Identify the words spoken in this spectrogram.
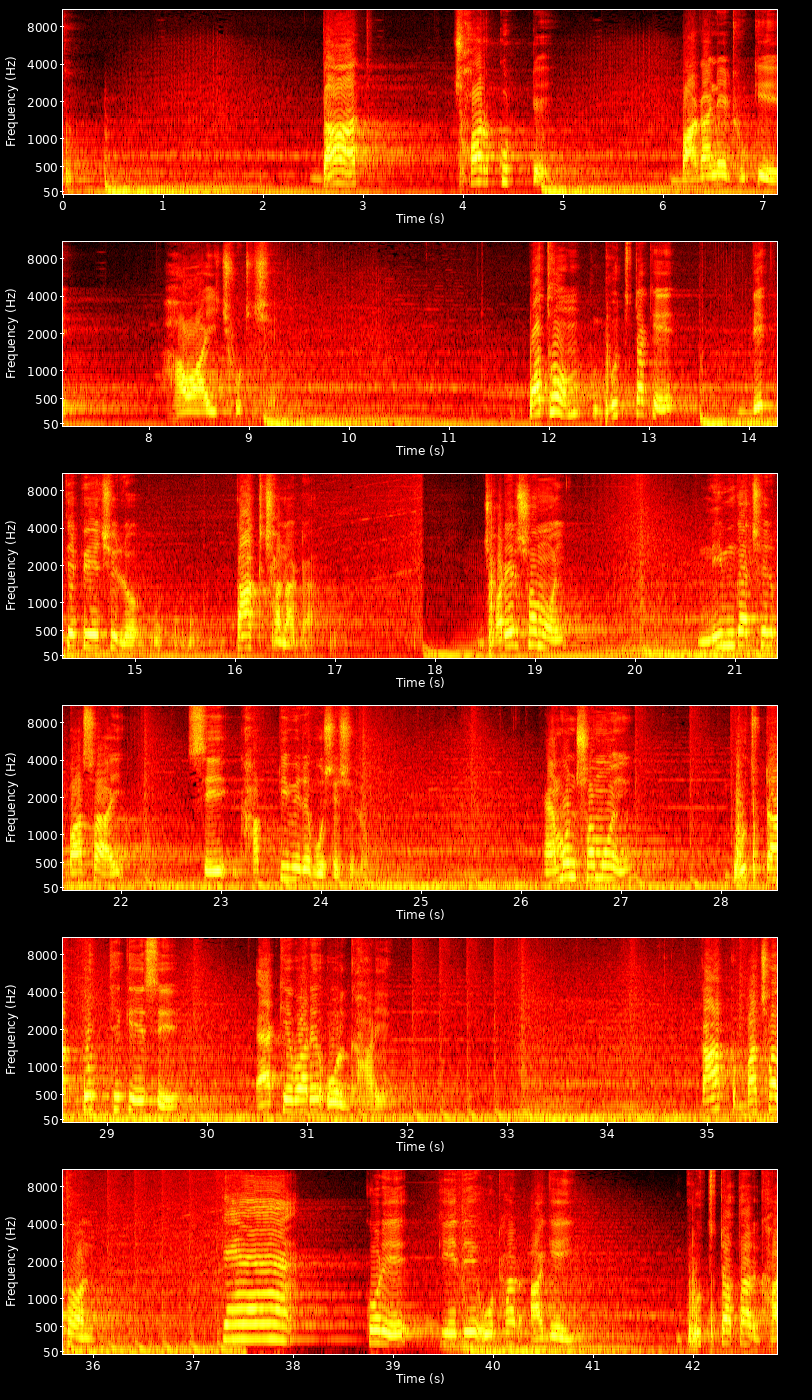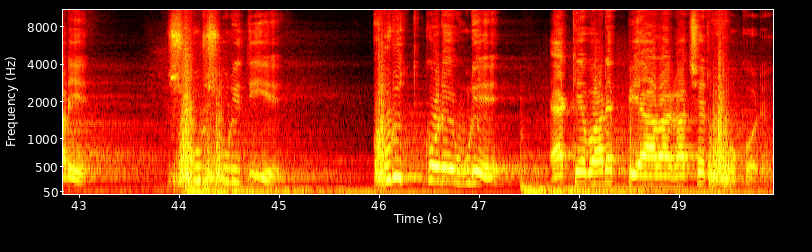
দাঁত ছরকুট্টে, বাগানে ঢুকে হাওয়ায় ছুটছে। প্রথম ভূতটাকে দেখতে পেয়েছিল কাকছানাটা। ঝড়ের সময় নিম গাছের বাসায় সে ঘাপটি মেরে বসেছিল। এমন সময় ভূতটা থেকে এসে একেবারে ওর ঘাড়ে। কাক বাছাধন ক্যাঁ করে কেঁদে ওঠার আগেই ভূতটা তার ঘাড়ে সুরসুরি দিয়ে ফুরুত করে উড়ে একেবারে পেয়ারা গাছের ফোকরে।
